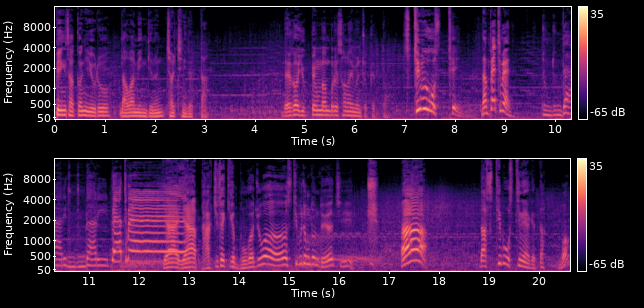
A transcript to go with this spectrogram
빙 사건 이후로 나와 민규는 절친이 됐다. 내가 600만 불의 사나이면 좋겠다. 스티브 오스틴. 난 배트맨. 둥둥다리 둥둥다리 배트맨. 야야 박쥐 새끼가 뭐가 좋아? 스티브 정도는 돼야지. 아, 나 스티브 오스틴 해야겠다. 뭐?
